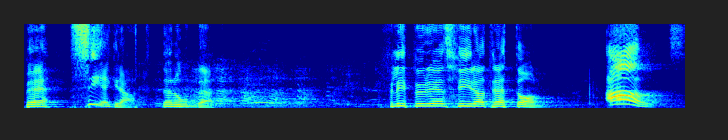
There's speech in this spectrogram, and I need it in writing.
besegrat den onde. Filipperbrevet 4.13. Allt!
